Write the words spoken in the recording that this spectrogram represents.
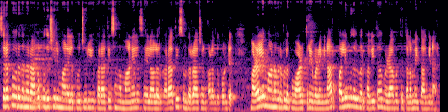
சிறப்பு விருந்தினராக புதுச்சேரி மாநில குஜூரியு கராத்தே சங்க மாநில செயலாளர் கராத்தே சுந்தரராஜன் கலந்து கொண்டு மழலை மாணவர்களுக்கு வாழ்த்துரை வழங்கினார். பள்ளி முதல்வர் கவிதா விழாவுக்கு தலைமை தாங்கினார்.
